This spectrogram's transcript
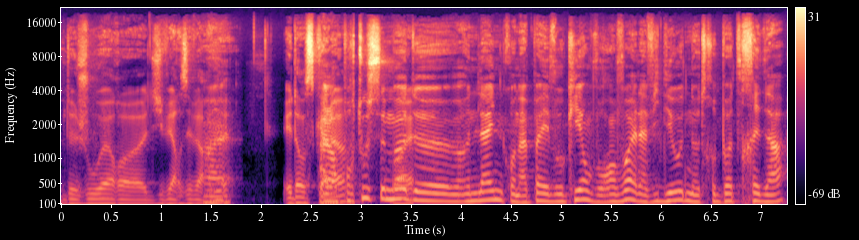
de joueurs divers et variés. Et dans ce cas Alors pour tout ce mode euh, online qu'on n'a pas évoqué, on vous renvoie à la vidéo de notre bot Reda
